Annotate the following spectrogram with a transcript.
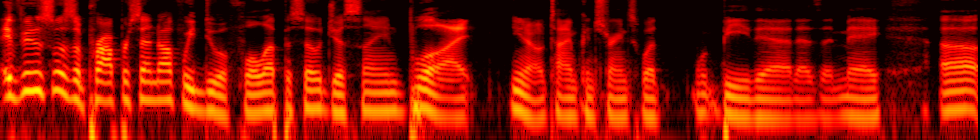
if this was a proper send off, we'd do a full episode. Just saying, but you know, time constraints would would be that as it may. Uh,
